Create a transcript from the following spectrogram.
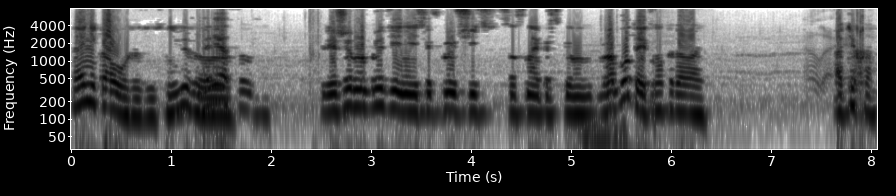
Я никого уже здесь не вижу. Да я тоже. Режим наблюдения, если включить со снайперским, он работает? Ну-ка давай. А тихо.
